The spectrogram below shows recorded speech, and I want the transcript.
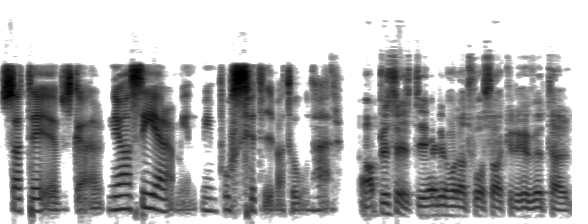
Så att det ska nyansera min, min positiva ton här. Ja precis, det gäller att hålla två saker i huvudet här.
